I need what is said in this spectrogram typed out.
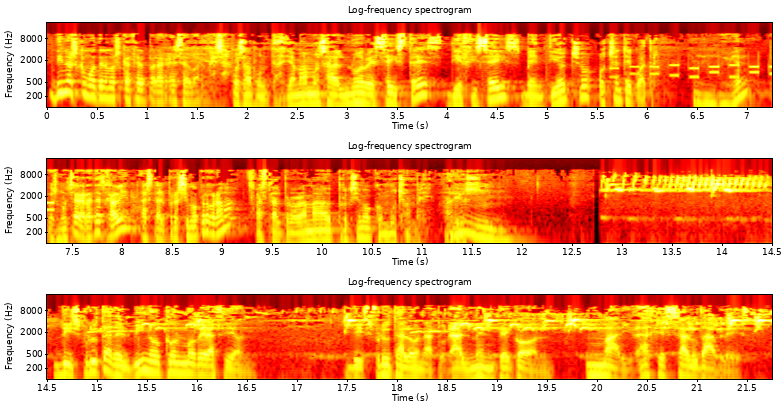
Dinos cómo tenemos que hacer para reservar mesa. Pues apunta, llamamos al 963 16 28 84. Muy bien, pues muchas gracias, Javi. Hasta el próximo programa. Hasta el programa próximo con mucho hambre. Adiós. Disfruta del vino con moderación. Disfrútalo naturalmente con maridajes saludables.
